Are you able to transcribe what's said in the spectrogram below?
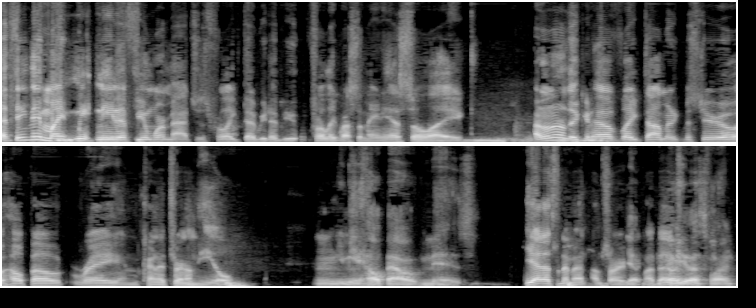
I think they might me- need a few more matches for like WWE for like WrestleMania. So like, I don't know. They could have like Dominic Mysterio help out Rey and kind of turn him heel. mm, you mean help out Miz? Yeah, that's what I meant. I'm sorry, Yeah, my No, bad. yeah, that's fine.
